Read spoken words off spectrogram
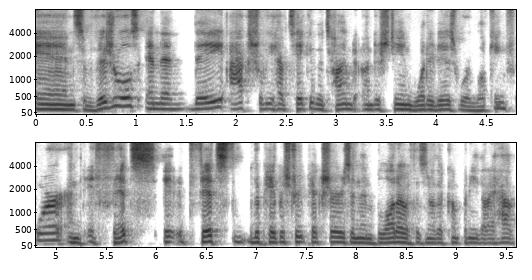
and some visuals and then they actually have taken the time to understand what it is we're looking for and it fits it fits the paper street pictures and then blood oath is another company that i have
